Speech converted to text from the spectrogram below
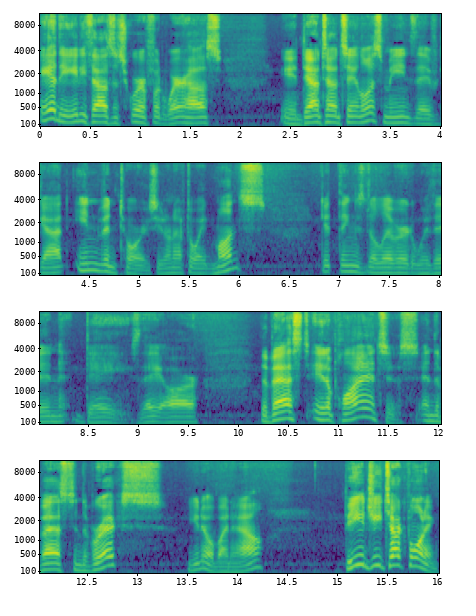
And the 80,000 square foot warehouse in downtown St. Louis means they've got inventory, so you don't have to wait months. Get things delivered within days. They are the best in appliances and the best in the bricks. You know by now. B&G Tuck Pointing.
